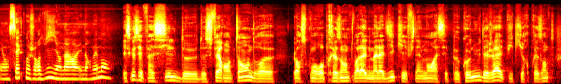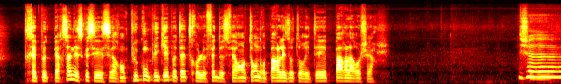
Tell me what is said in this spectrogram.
Et on sait qu'aujourd'hui, il y en a énormément. Est-ce que c'est facile de, se faire entendre euh, lorsqu'on représente voilà, une maladie qui est finalement assez peu connue déjà et puis qui représente très peu de personnes? Est-ce que ça rend plus compliqué peut-être le fait de se faire entendre par les autorités, par la recherche? Je...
